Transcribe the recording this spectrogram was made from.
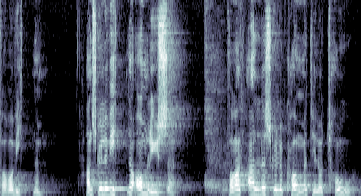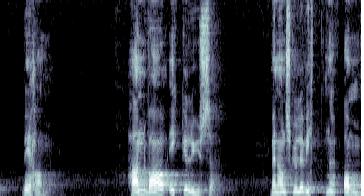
for å vitne han skulle vitne om lyset for at alle skulle komme til å tro ved ham. Han var ikke lyset, men han skulle vitne om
